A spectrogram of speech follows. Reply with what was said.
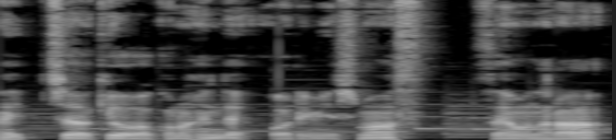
はい、じゃあ今日はこの辺で終わりにします。さようなら。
